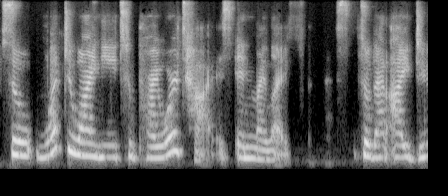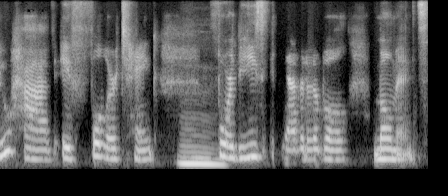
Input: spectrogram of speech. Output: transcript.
so what do i need to prioritize in my life so that I do have a fuller tank mm. for these inevitable moments.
